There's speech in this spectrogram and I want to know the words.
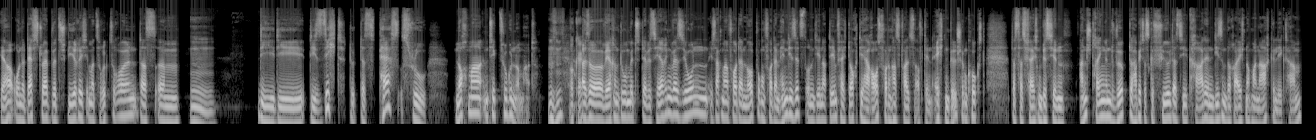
ja, ohne DevStrap wird es schwierig, immer zurückzurollen, dass ähm, hm. die, die, die Sicht des Pass-Through nochmal einen Tick zugenommen hat. Mhm, okay. Also während du mit der bisherigen Version, ich sag mal, vor deinem Notebook und vor deinem Handy sitzt und je nachdem vielleicht doch die Herausforderung hast, falls du auf den echten Bildschirm guckst, dass das vielleicht ein bisschen anstrengend wirkte, habe ich das Gefühl, dass sie gerade in diesem Bereich nochmal nachgelegt haben.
